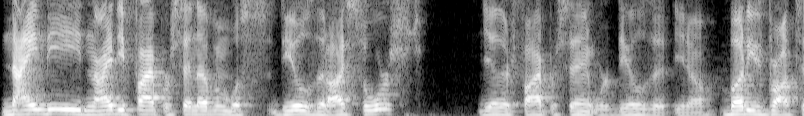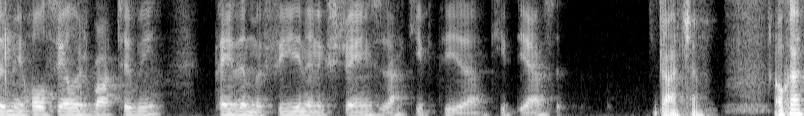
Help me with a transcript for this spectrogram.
90, 95% of them was deals that I sourced. The other 5% were deals that, you know, buddies brought to me, wholesalers brought to me, pay them a fee and in exchange that I keep the, uh, keep the asset. Gotcha. Okay.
